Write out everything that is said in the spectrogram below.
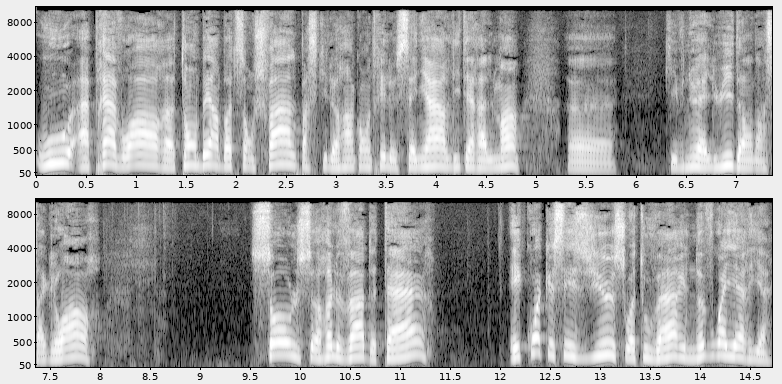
où après avoir tombé en bas de son cheval, parce qu'il a rencontré le Seigneur littéralement, euh, qui est venu à lui dans sa gloire, Saul se releva de terre, et quoique ses yeux soient ouverts, il ne voyait rien.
